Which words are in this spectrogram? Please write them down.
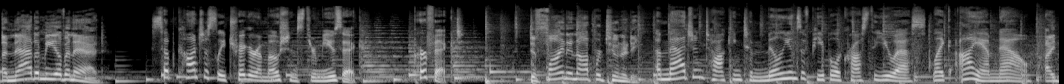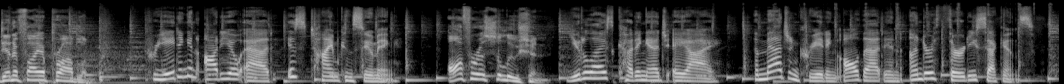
Anatomy of an ad. Subconsciously trigger emotions through music. Perfect. Define an opportunity. Imagine talking to millions of people across the U.S. like I am now. Identify a problem. Creating an audio ad is time consuming. Offer a solution. Utilize cutting edge AI. Imagine creating all that in under 30 seconds.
